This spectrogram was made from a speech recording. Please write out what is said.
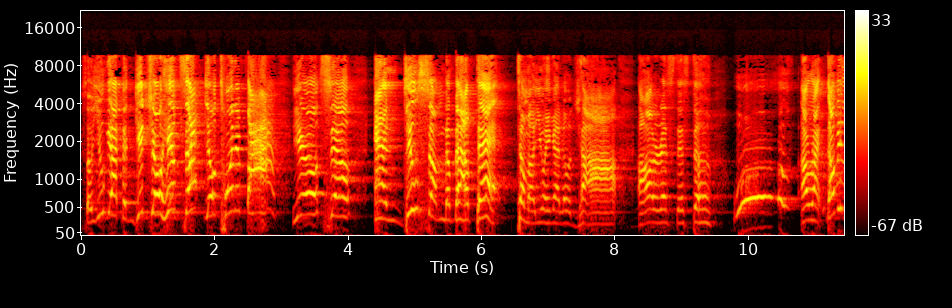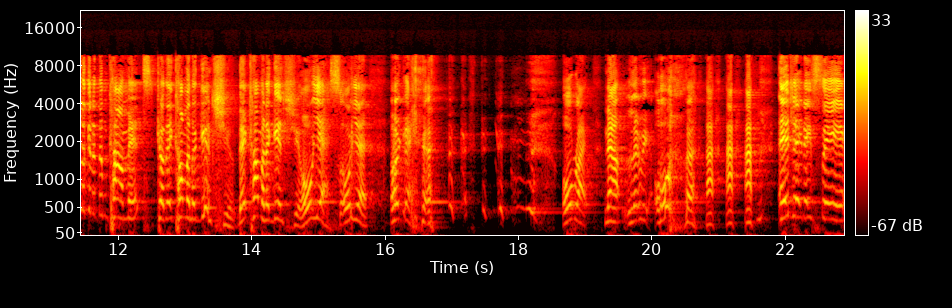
So you got to get your hips up, your 25 year old self, and do something about that. Tell me you ain't got no job, all the rest of that stuff. Woo! All right. Don't be looking at them comments because they coming against you. They coming against you. Oh, yes. Oh, yeah. Okay. All right. Now let me. Oh, AJ, they said.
